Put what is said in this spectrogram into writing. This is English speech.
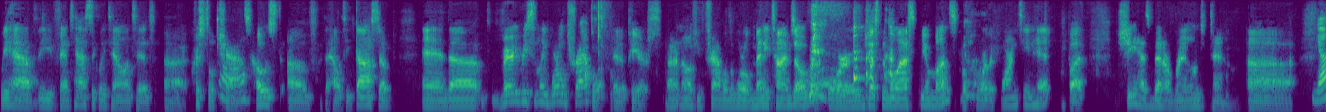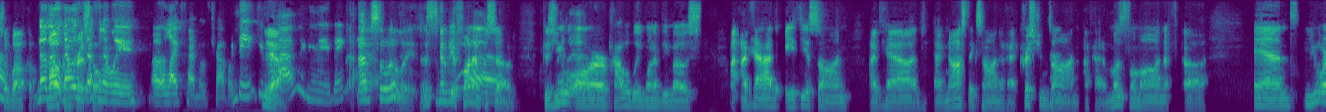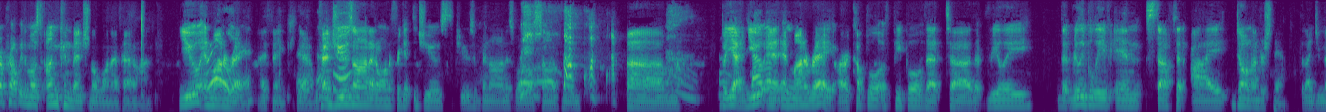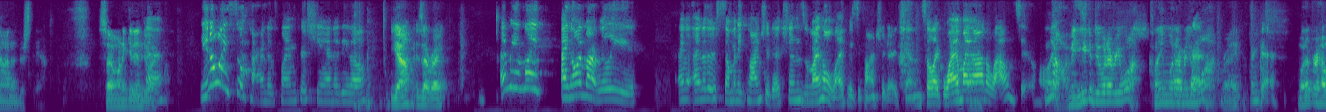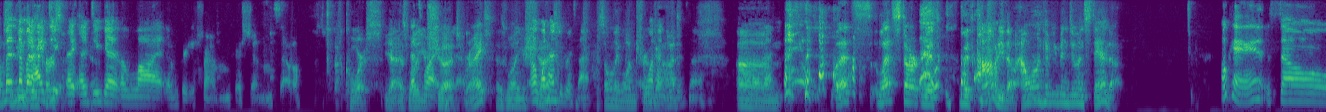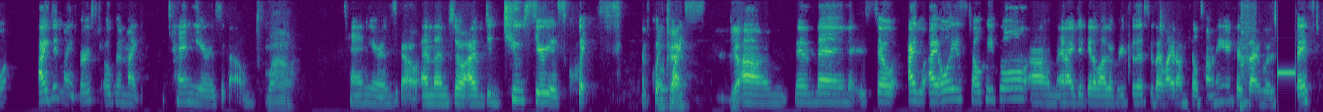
we have the fantastically talented uh, Crystal Chats, host of The Healthy Gossip, and uh, very recently world traveler, it appears. I don't know if you've traveled the world many times over or just in the last few months before the quarantine hit, but she has been around town. Uh, Yeah. so welcome. no, that, welcome, that was Crystal. definitely a lifetime of traveling. Thank you Yeah. for having me. Thank you. Absolutely. This is going to be a fun Yeah. episode because you are probably one of the most. I- I've had atheists on, I've had agnostics on, I've had Christians Mhm. on, I've had a Muslim on, uh, and you are probably the most unconventional one I've had on. You and Monterey, I think. Yeah, we've had Okay. Jews on. I don't want to forget the Jews. The Jews have been on as well, some of them. Um, but yeah, you and, and. Monterey are a couple of people that uh, that really that really believe in stuff that I don't understand, that I do not understand. So I want to get into it. You know, I still kind of claim Christianity, though. Yeah, is that right? I mean, like, I know I'm not really. I, I know there's so many contradictions, but my whole life is a contradiction. So, like, why am I uh-huh. not allowed to? Like, no, I mean you can do whatever you want, claim whatever Okay. you want, right? Okay. Whatever helps But you be no, but I person. do. I, I do get a lot of grief from Christians. So, Of course, yeah, as well That's you should, yeah. right? As well you oh, should. oh, 100 percent. It's only one true One God. Um, let's let's start with with comedy though. How long have you been doing stand up? Okay, so I did my first open mic ten years ago. Wow. 10 years ago and then so i've did two serious quits i've quit Okay. twice Yeah. um and then so i i always tell people um and i did get a lot of grief for this because i lied on kill tony because i was based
